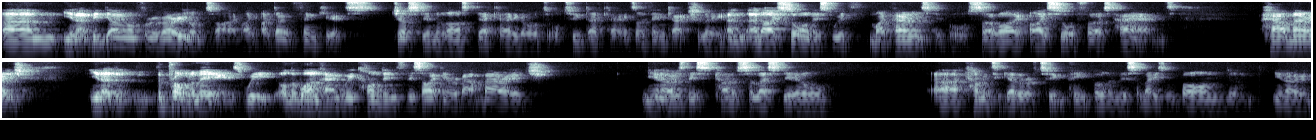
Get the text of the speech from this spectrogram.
um, you know, been going on for a very long time. I, I don't think it's just in the last decade or, or two decades. I think actually, and, and I saw this with my parents' divorce, so I, I saw firsthand how marriage. You know, the, the problem is we, on the one hand, we're conned into this idea about marriage, you know, as this kind of celestial uh, coming together of two people and this amazing bond and, you know,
